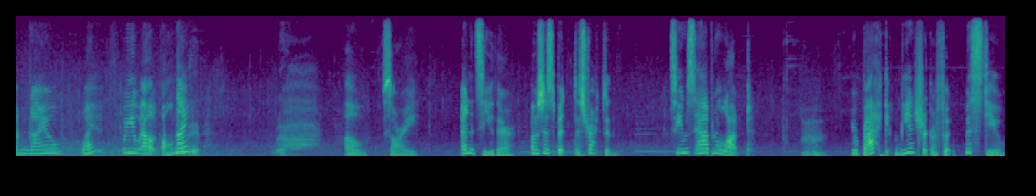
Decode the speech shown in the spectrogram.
Um, Nai'o, why were you out all night? babe. Oh, sorry. I didn't see you there. I was just a bit distracted. Seems to happen a lot. Hmm. You're back. Me and Sugarfoot missed you.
